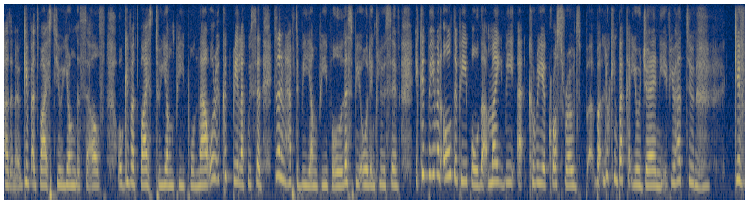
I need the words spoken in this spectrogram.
I don't know, give advice to your younger self or give advice to young people now. Or it could be, like we said, it doesn't even have to be young people. Let's be all inclusive. It could be even older people that might be at career crossroads. But, but looking back at your journey, if you had to hmm give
